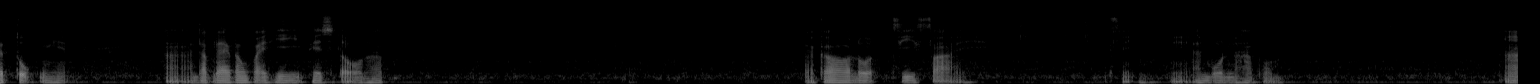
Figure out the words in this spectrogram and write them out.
กระตุกเงี้ยอันดับแรกต้องไปที่ Play Store นะครับ แล้วก็โหลดฟรีไฟฟรีนี่อันบนนะครับผม อ่า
